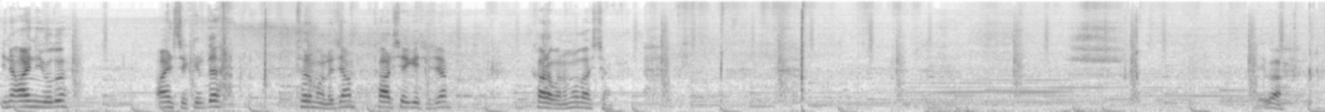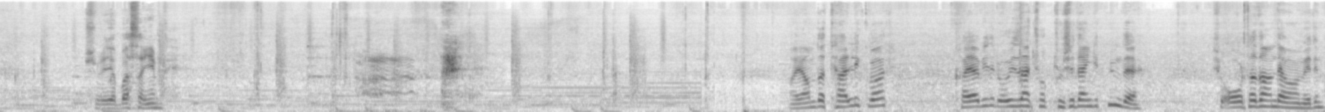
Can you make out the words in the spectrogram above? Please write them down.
Yine aynı yolu aynı şekilde tırmanacağım. Karşıya geçeceğim. Karavanıma ulaşacağım. Eyvah. Şuraya basayım. Ayağımda terlik var. Kayabilir. O yüzden çok köşeden gitmeyeyim de. Şu ortadan devam edeyim.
